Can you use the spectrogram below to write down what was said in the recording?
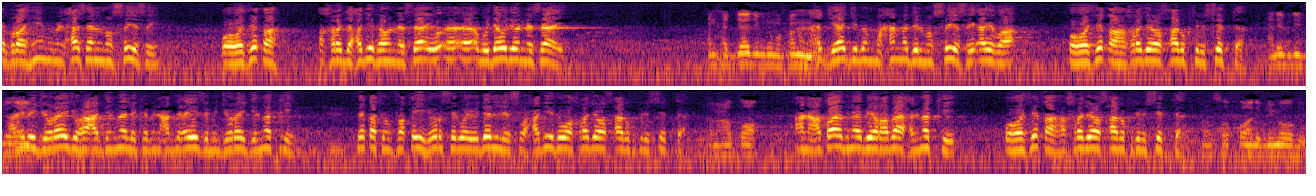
إبراهيم بن الحسن المصيصي وهو ثقة أخرج حديثه النسائي أبو داود والنسائي. عن حجاج بن محمد. عن حجاج بن محمد المصيصي أيضا وهو ثقة أخرجه أصحاب كتب الستة. عن ابن جريج. عن ابن جريج وهو عبد الملك بن عبد العزيز بن جريج المكي. ثقة فقيه يرسل ويدلس وحديثه أخرجه أصحاب كتب الستة. عن عطاء. عن عطاء بن أبي رباح المكي. وهو ثقة أخرجه أصحاب كتب الستة. عن صفوان بن موهب.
